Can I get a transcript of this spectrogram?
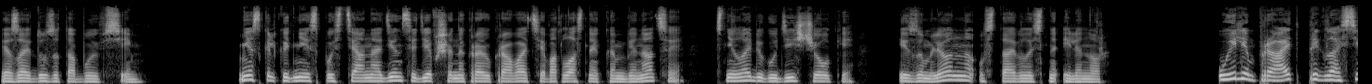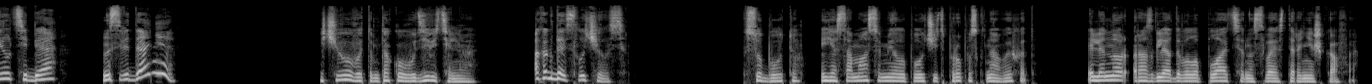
«Я зайду за тобой в семь». Несколько дней спустя она один, сидевшая на краю кровати в атласной комбинации, сняла бегуди с челки и изумленно уставилась на Эленор. «Уильям Прайд пригласил тебя на свидание?» «И чего в этом такого удивительного?» «А когда это случилось?» «В субботу, и я сама сумела получить пропуск на выход». Эленор разглядывала платье на своей стороне шкафа.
